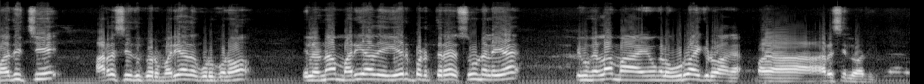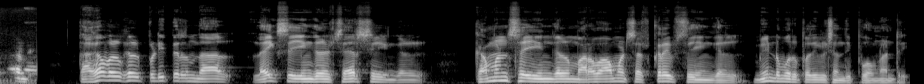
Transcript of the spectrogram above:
மதிச்சு அரசு இதுக்கு ஒரு மரியாதை கொடுக்கணும். இல்லைன்னா மரியாதையை ஏற்படுத்துகிற சூழ்நிலையை இவங்கெல்லாம் இவங்களை உருவாக்கிடுவாங்க அரசியல்வாதி. நன்றி. தகவல்கள் பிடித்திருந்தால் லைக் செய்யுங்கள் ஷேர் செய்யுங்கள் கமெண்ட் செய்யுங்கள் மறவாமல் சப்ஸ்கிரைப் செய்யுங்கள். மீண்டும் ஒரு பதிவில் சந்திப்போம். நன்றி.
